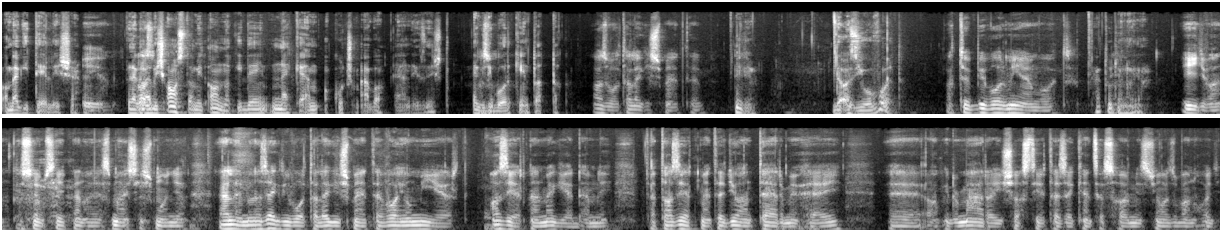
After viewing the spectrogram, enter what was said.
a megítélése. Igen. Legalábbis az... azt, amit annak idején nekem a kocsmába elnézést exiborként adtak. Az volt a legismertebb. Igen. De az jó volt? A többi bor milyen volt? Hát ugyanolyan. Így van. Köszönöm szépen, hogy ezt más is mondja. Ellenben az EGRI volt a legismertebb. Vajon miért? Azért, mert megérdemli. Tehát azért, mert egy olyan termőhely, eh, amiről Mára is azt írt 1938-ban, hogy, hogy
